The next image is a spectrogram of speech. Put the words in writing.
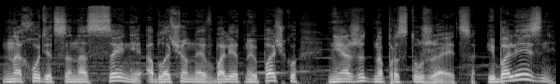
находится на сцене, облаченная в балетную пачку, неожиданно простужается. И болезнь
